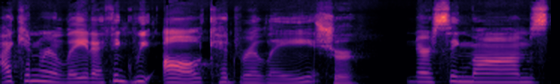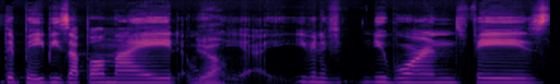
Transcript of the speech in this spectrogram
I can relate. I think we all could relate. Sure. Nursing moms, the babies up all night. Yeah. Even if newborn phase,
